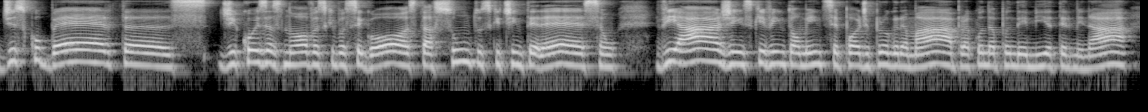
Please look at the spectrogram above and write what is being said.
descobertas de coisas novas que você gosta, assuntos que te interessam, viagens que eventualmente você pode programar para quando a pandemia terminar.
